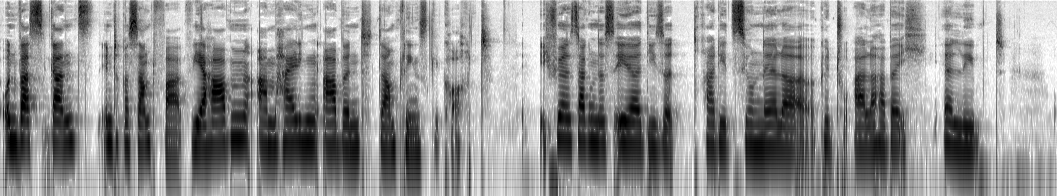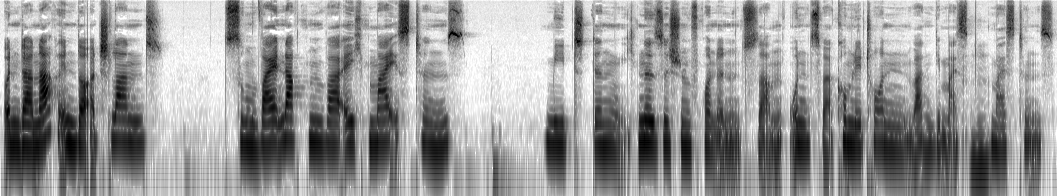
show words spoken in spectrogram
Und was ganz interessant war, wir haben am Heiligen Abend Dumplings gekocht. Ich würde sagen, dass eher diese traditionelle Rituale habe ich erlebt. Und danach in Deutschland zum Weihnachten war ich meistens mit den chinesischen Freundinnen zusammen. Und zwar Kommilitonen waren die meist, mhm. meistens.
